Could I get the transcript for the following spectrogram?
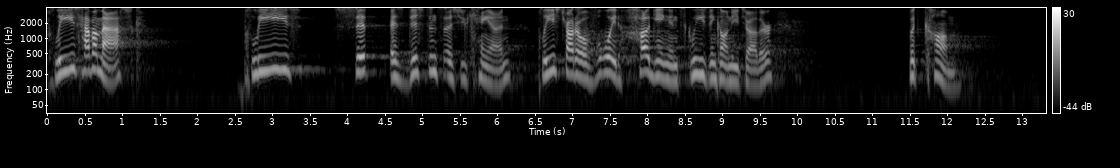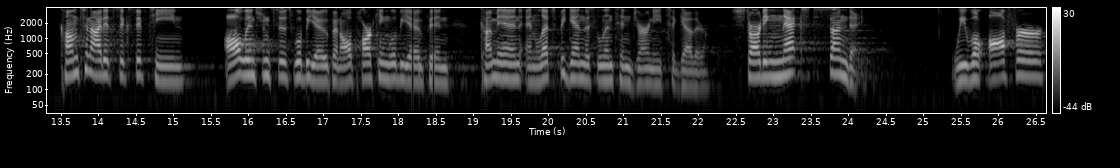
Please have a mask. Please sit as distant as you can. Please try to avoid hugging and squeezing on each other. But come. Come tonight at 6:15. All entrances will be open, all parking will be open. Come in and let's begin this Lenten journey together. Starting next Sunday, we will offer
